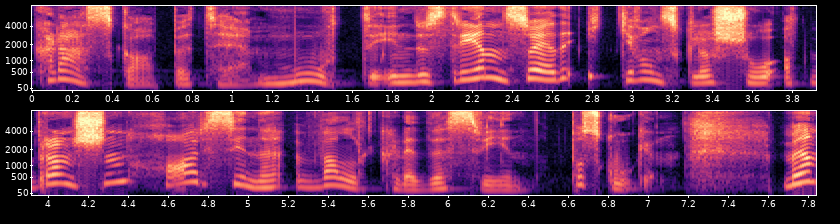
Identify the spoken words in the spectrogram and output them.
klesskapet til moteindustrien, så er det ikke vanskelig å se at bransjen har sine velkledde svin på skogen. Men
